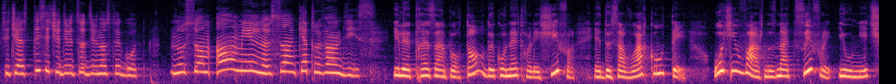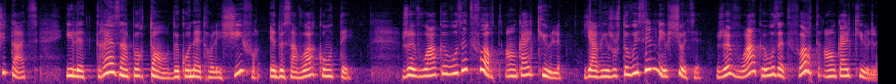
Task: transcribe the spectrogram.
Сейчас 1990 год. Nous sommes en 1990. Il est très important de connaître les chiffres et de savoir compter. Очень важно знать цифры и уметь считать. Il est très important de connaître les chiffres et de savoir compter. Je vois que vous êtes forte en calcul. Я вижу, что вы сильны в счете. Je vois que vous êtes forte en calcul.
